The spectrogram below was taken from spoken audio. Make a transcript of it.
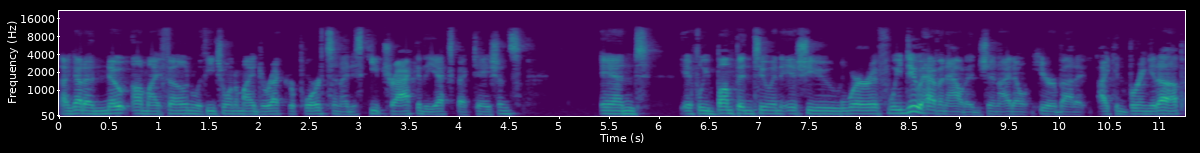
I got a note on my phone with each one of my direct reports, and I just keep track of the expectations. And if we bump into an issue where if we do have an outage and I don't hear about it, I can bring it up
